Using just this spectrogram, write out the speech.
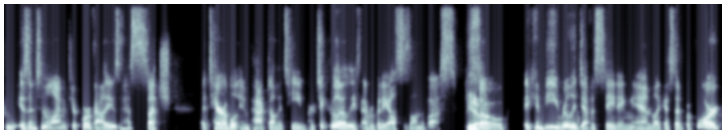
who isn't in line with your core values has such a terrible impact on the team, particularly if everybody else is on the bus. Yep. So it can be really devastating. And like I said before,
